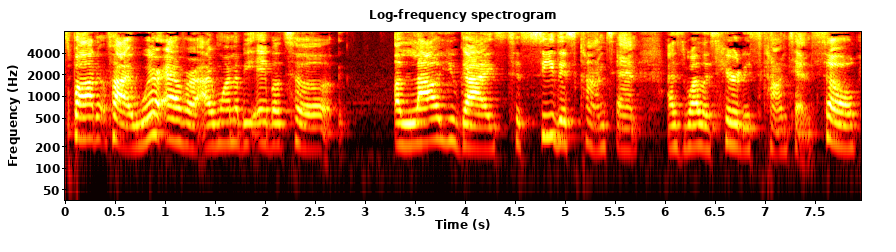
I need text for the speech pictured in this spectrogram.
spotify wherever. I want to be able to allow you guys to see this content as well as hear this content. So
